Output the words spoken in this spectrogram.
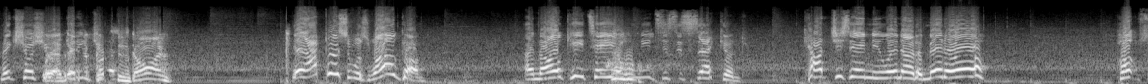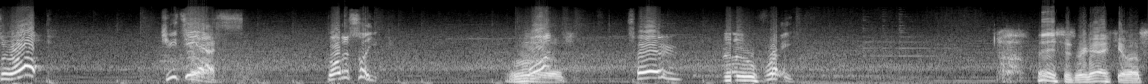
Make sure she wasn't think getting. the person's gone. Yeah, that person was well gone. And all KT needs is a second. Catches Amy Lynn out of middle. Pops her up. GTS. Go to sleep. One, two, Ugh. three. This is ridiculous.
